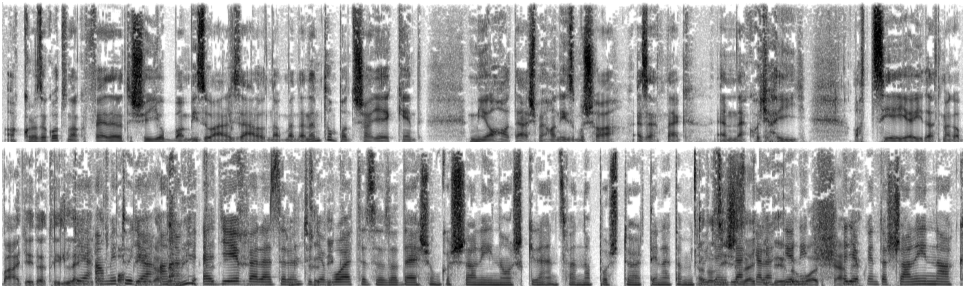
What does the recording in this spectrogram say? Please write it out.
akkor azok ott vannak a fejed előtt, és hogy jobban vizualizálódnak benne. Nem tudom pontosan, hogy egyébként mi a hatás hatásmechanizmusa ezeknek, ennek, hogyha így a céljaidat, meg a vágyaidat így leírod ja, amit papírra. ugye annak működik, egy évvel ezelőtt működik. ugye volt ez az adásunk, a Salinos 90 napos történet, amit hát ugye le kellett írni. Egyébként a Salinnak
